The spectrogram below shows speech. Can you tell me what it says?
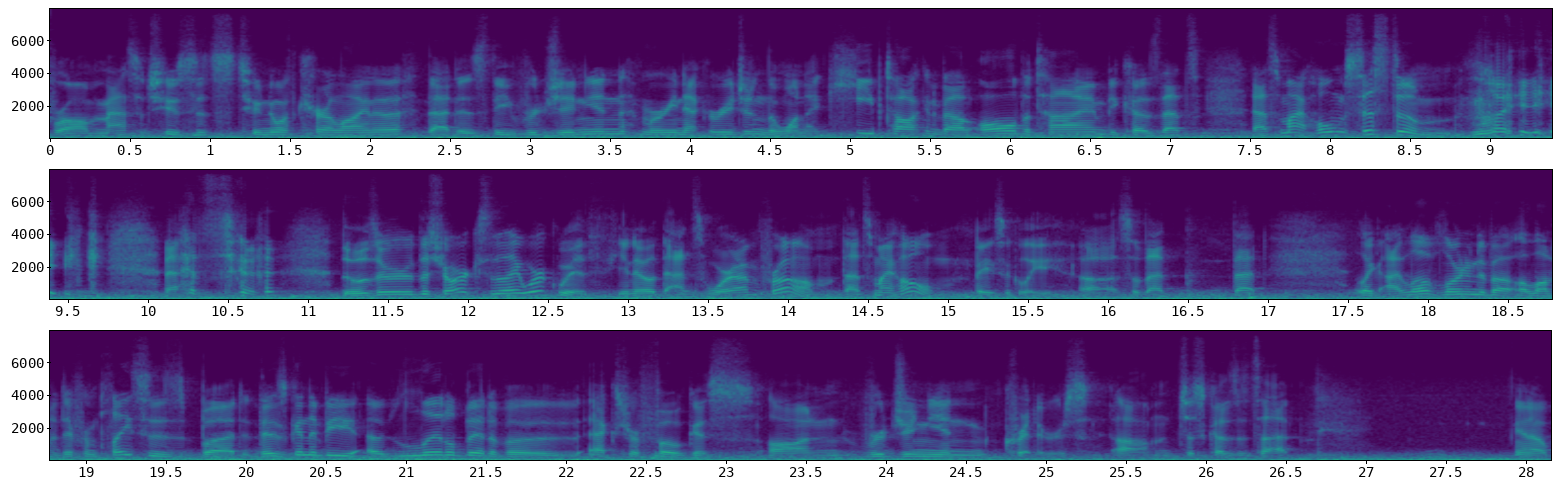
from Massachusetts to North Carolina, that is the Virginian Marine Ecoregion, the one I keep talking about all the time because that's that's my home system. like that's those are the sharks that I work with. You know, that's where I'm from. That's my home, basically. Uh, so that that like I love learning about a lot of different places, but there's going to be a little bit of a extra focus on Virginian critters, um, just because it's that, you know,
